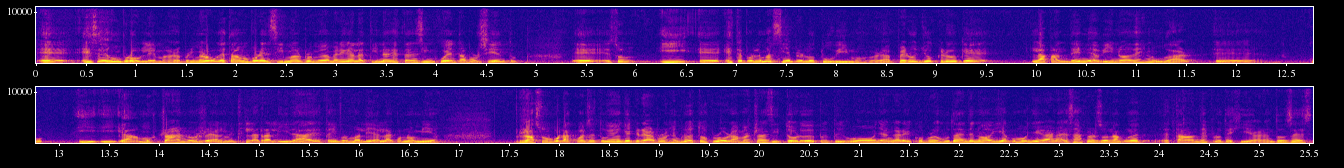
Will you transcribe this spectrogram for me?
eh, ese es un problema. Primero porque estamos por encima del promedio de América Latina, que está en 50%, eh, y eh, este problema siempre lo tuvimos, ¿verdad? Pero yo creo que la pandemia vino a desnudar y a mostrarnos realmente la realidad de esta informalidad de la economía, Razón por la cual se tuvieron que crear, por ejemplo, estos programas transitorios de Petribón, Angareco, porque justamente no había cómo llegar a esas personas porque estaban desprotegidas. Entonces,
